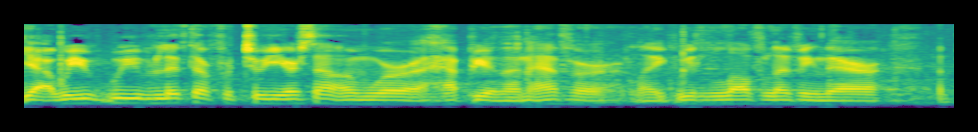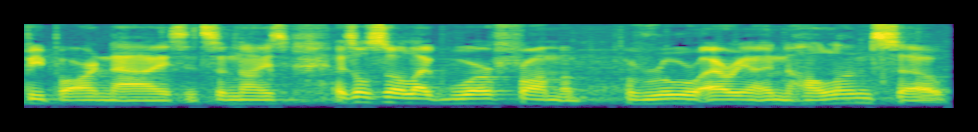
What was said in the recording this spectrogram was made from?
Yeah, we, we've lived there for two years now and we're happier than ever. Like, we love living there. The people are nice. It's a nice. It's also like we're from a, a rural area in Holland, so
